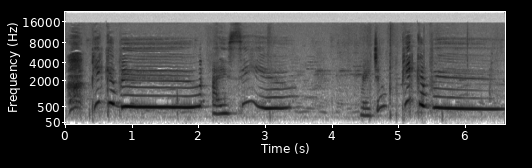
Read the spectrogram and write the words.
Peekaboo! I see you. Rachel? Peekaboo!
